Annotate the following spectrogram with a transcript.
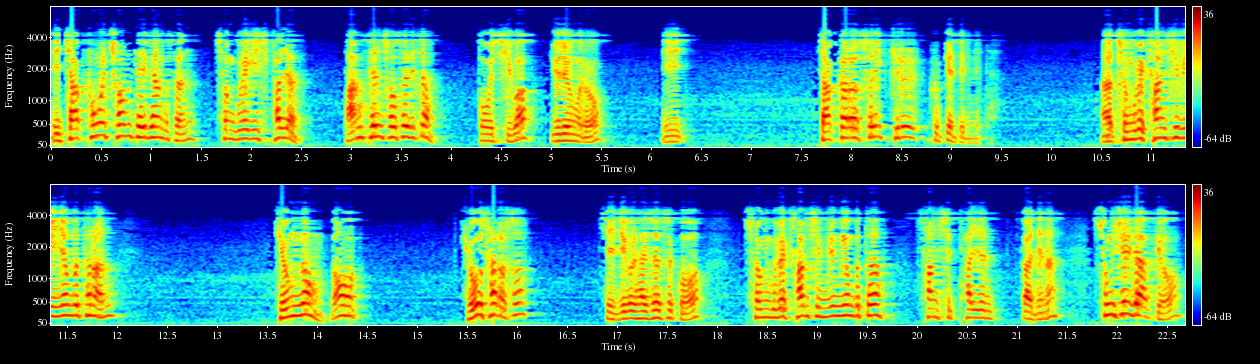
이 작품을 처음 데뷔한 것은 1928년 단편 소설이죠. 도시와 유령으로 이 작가로서의 길을 긋게 됩니다. 1932년부터는 아, 경농 농업 교사로서 재직을 하셨었고 1936년부터 38년까지는 숭실대학교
